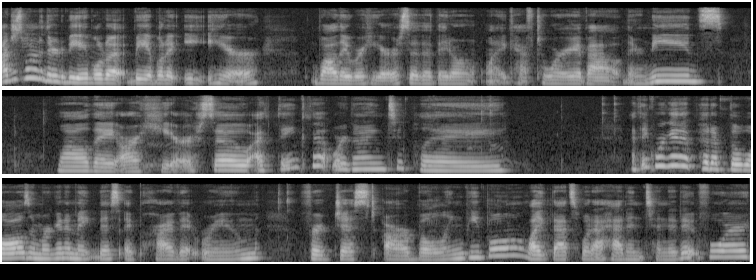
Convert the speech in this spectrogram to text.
I just wanted there to be able to be able to eat here while they were here so that they don't like have to worry about their needs while they are here. So I think that we're going to play, I think we're going to put up the walls and we're going to make this a private room for just our bowling people. Like that's what I had intended it for.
